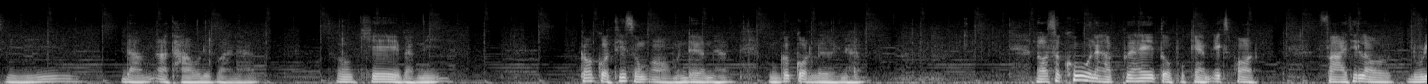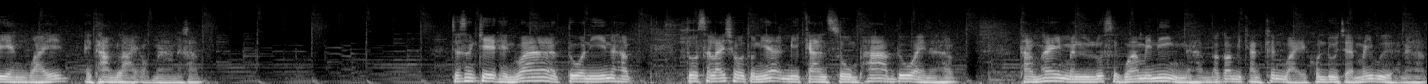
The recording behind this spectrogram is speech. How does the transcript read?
สีดำอะเทาดีกว่านะครับ โอเคแบบนี้ ก็กดที่ส่งออกเหมือนเดิมนะครับ ผมก็กดเลยนะครับ รอสักครู่นะครับเพื่อให้ตัวโปรแกรม Export ไฟล์ที่เราเรียงไว้ในไทม์ไลน์ออกมานะครับ จะสังเกตเห็นว่าตัวนี้นะครับ ตัวสไลด์โชว์ตัวนี้มีการซูมภาพด้วยนะครับทำให้มันรู้สึกว่าไม่นิ่งนะครับ แล้วก็มีการเคลื่อนไหวคนดูจะไม่เบื่อนะครับ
